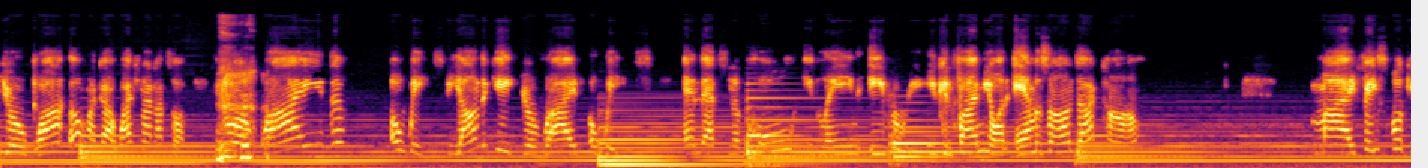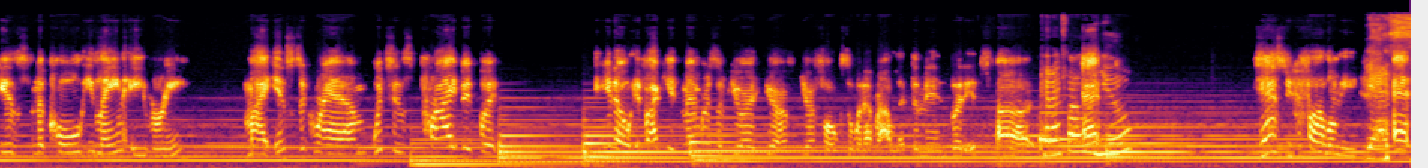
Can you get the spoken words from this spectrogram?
your why? Oh my god, why can I not talk? Your ride awaits. Beyond the Gate, your ride awaits, and that's Nicole Elaine Avery. You can find me on Amazon.com. My Facebook is Nicole Elaine Avery. My Instagram, which is private, but you know, if I get members of your your your folks or whatever, I'll let them in. But it's uh Can I follow At- you? yes, you can follow me Yes. at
